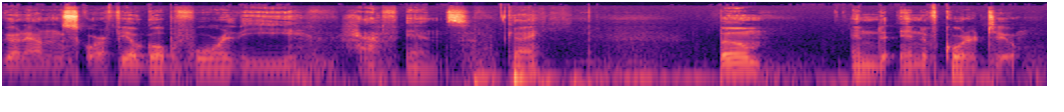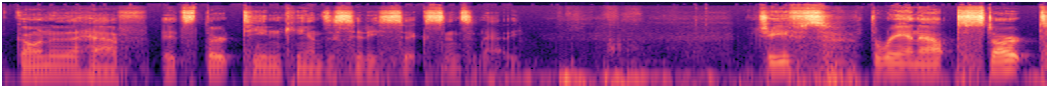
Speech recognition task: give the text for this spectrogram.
go down and score a field goal before the half ends. Okay. Boom. End end of quarter two. Going into the half, it's 13 Kansas City, 6 Cincinnati. Chiefs, three and out to start.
